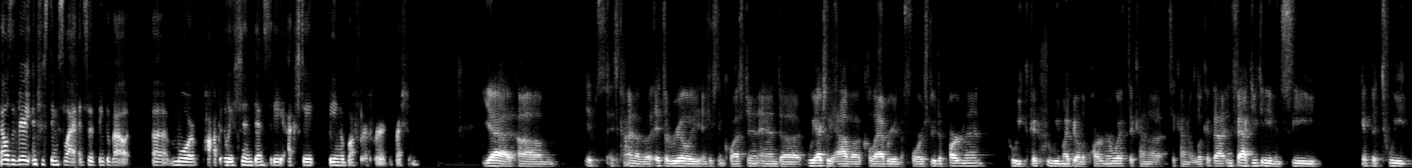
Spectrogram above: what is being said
that was a very interesting slide to think about uh, more population density actually being a buffer for depression. Yeah, um, it's it's kind of a it's a really interesting question, and uh, we actually have a collaborator in the forestry department who we could who we might be able to partner with to kind of to kind of look at that. In fact, you can even see if the tweet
